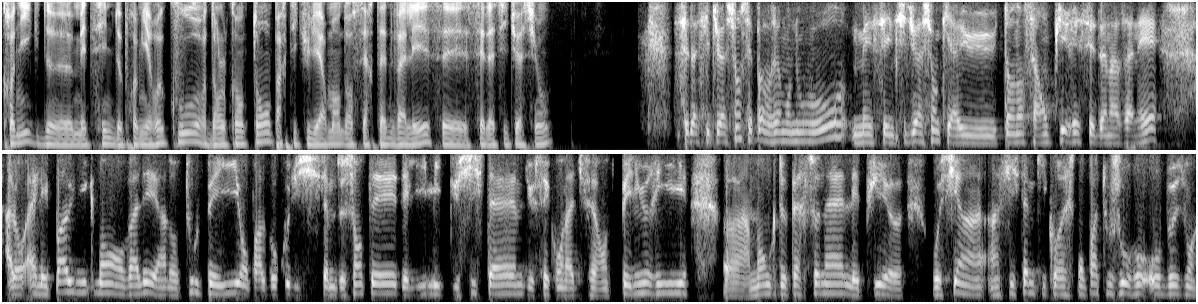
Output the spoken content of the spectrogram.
chronique de médecine de premier recours dans le canton, particulièrement dans certaines vallées, c'est la situation? C'est la situation, c'est pas vraiment nouveau, mais c'est une situation qui a eu tendance à empirer ces dernières années. Alors, elle n'est pas uniquement en Valais, hein. dans tout le pays, on parle beaucoup du système de santé, des limites du système, du fait qu'on a différentes pénuries, euh, un manque de personnel, et puis euh, aussi un, système qui correspond pas toujours aux, besoins.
